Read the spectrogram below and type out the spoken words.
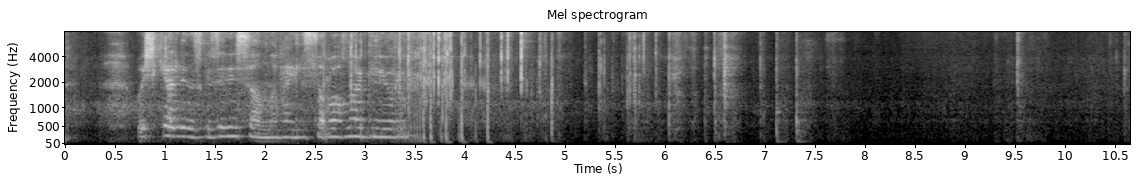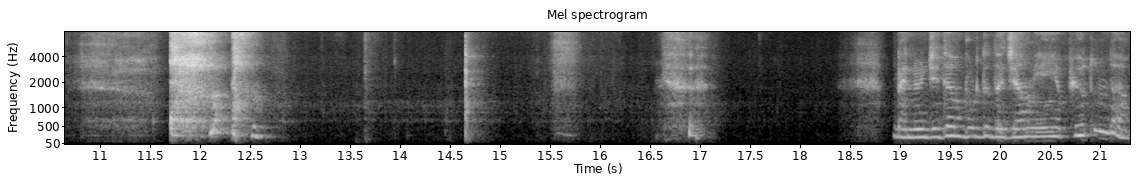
Hoş geldiniz güzel insanlar. Hayırlı sabahlar diliyorum. Ben önceden burada da canlı yayın yapıyordum da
